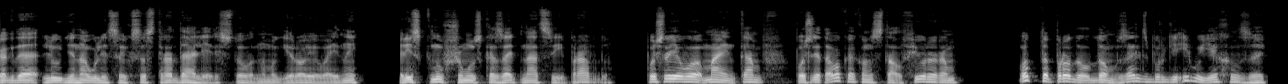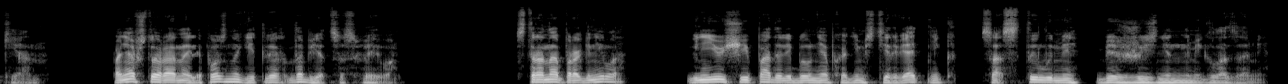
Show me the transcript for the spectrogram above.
когда люди на улицах сострадали арестованному герою войны, рискнувшему сказать нации правду, после его Майнкампф, после того, как он стал фюрером, Отто продал дом в Зальцбурге и уехал за океан, поняв, что рано или поздно Гитлер добьется своего. Страна прогнила, гниющей падали был необходим стервятник со стылыми безжизненными глазами.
